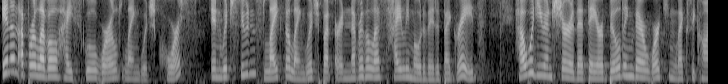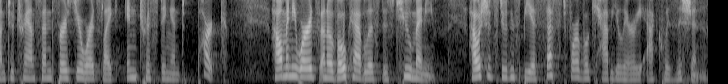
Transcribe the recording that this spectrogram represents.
In an upper level high school world language course, in which students like the language but are nevertheless highly motivated by grades, how would you ensure that they are building their working lexicon to transcend first year words like interesting and park? How many words on a vocab list is too many? How should students be assessed for vocabulary acquisition?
